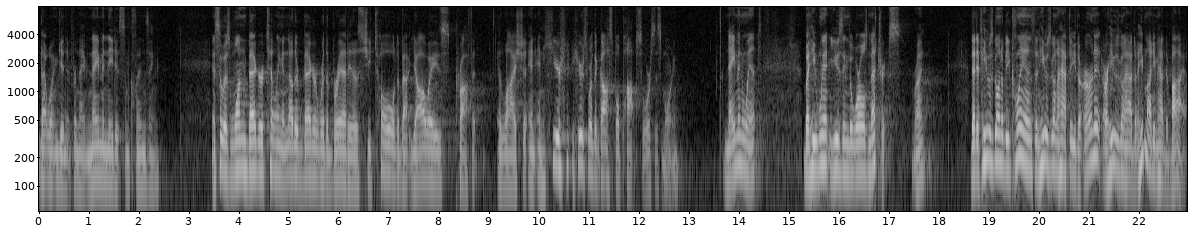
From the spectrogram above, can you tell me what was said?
that wasn't getting it for Naaman. Naaman needed some cleansing. And so, as one beggar telling another beggar where the bread is, she told about Yahweh's prophet, Elisha. And, and here, here's where the gospel pops for us this morning. Naaman went, but he went using the world's metrics, right? That if he was going to be cleansed, then he was going to have to either earn it or he was going to have to, he might even have to buy it.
